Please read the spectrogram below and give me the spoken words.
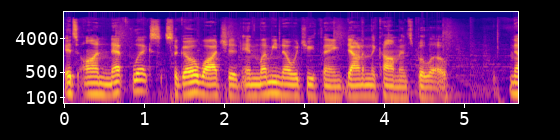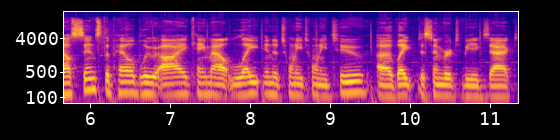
it's on Netflix, so go watch it and let me know what you think down in the comments below. Now, since The Pale Blue Eye came out late into 2022, uh, late December to be exact,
